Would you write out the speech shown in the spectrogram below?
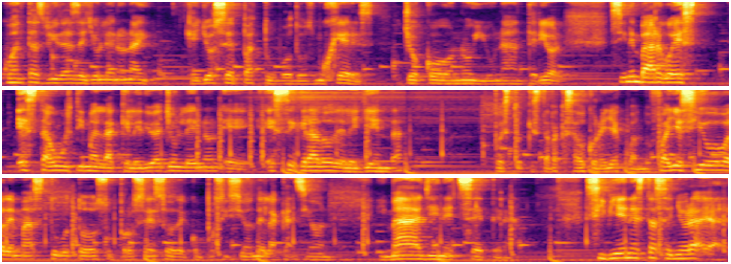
¿Cuántas viudas de John Lennon hay? Que yo sepa tuvo dos mujeres, Yoko Ono y una anterior. Sin embargo, es esta última la que le dio a John Lennon eh, ese grado de leyenda puesto que estaba casado con ella cuando falleció, además tuvo todo su proceso de composición de la canción Imagine, etc. Si bien esta señora eh,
